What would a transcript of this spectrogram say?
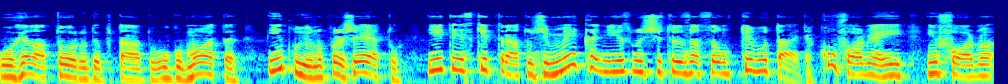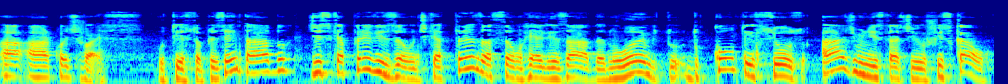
O relator, o deputado Hugo Mota, incluiu no projeto itens que tratam de mecanismos de transação tributária, conforme aí informa a Arco Advice. O texto apresentado diz que a previsão de que a transação realizada no âmbito do contencioso administrativo fiscal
